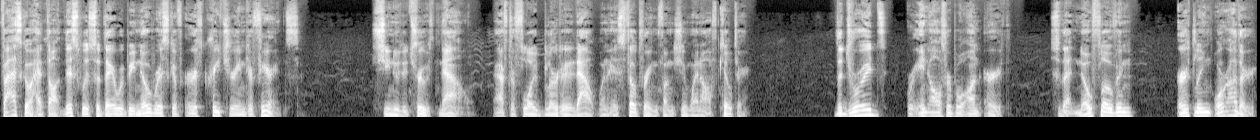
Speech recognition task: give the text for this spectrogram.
Fasco had thought this was so there would be no risk of Earth creature interference. She knew the truth now, after Floyd blurted it out when his filtering function went off kilter. The droids were inalterable on Earth, so that no Floven, Earthling, or other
